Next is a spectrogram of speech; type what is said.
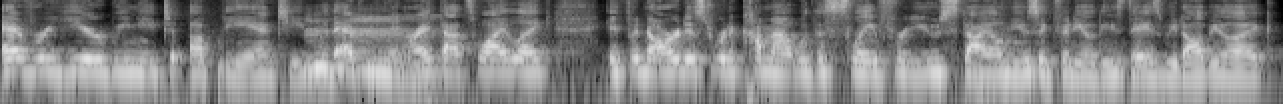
every year, we need to up the ante with mm-hmm. everything, right? That's why, like, if an artist were to come out with a "Slave for You" style music video these days, we'd all be like,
